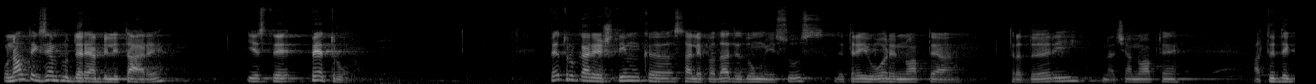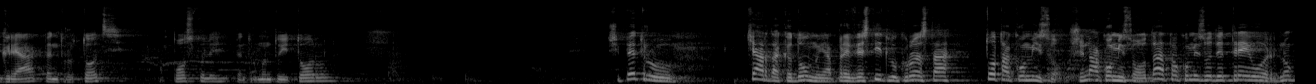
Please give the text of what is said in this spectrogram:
Un alt exemplu de reabilitare este Petru. Petru care știm că s-a lepădat de Domnul Isus de trei ore în noaptea trădării, în acea noapte atât de grea pentru toți apostolii, pentru Mântuitorul. Și Petru, chiar dacă Domnul i-a prevestit lucrul ăsta, tot a comis-o. Și n-a comis-o odată, a comis-o de trei ori. Nu?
